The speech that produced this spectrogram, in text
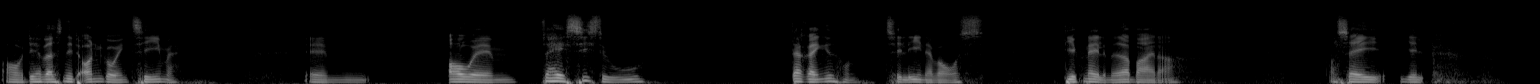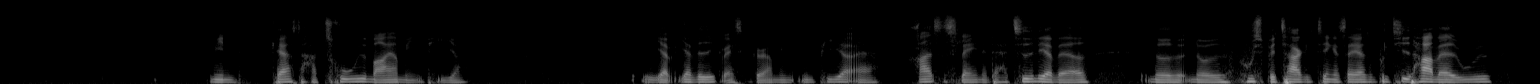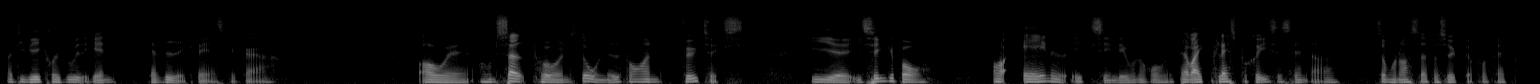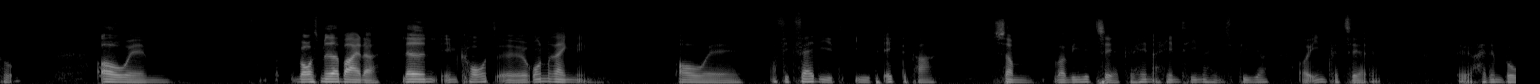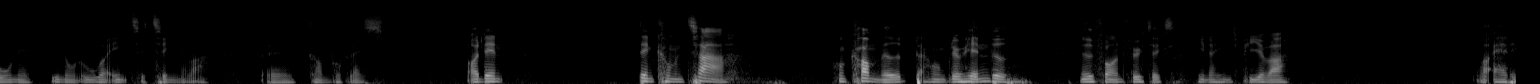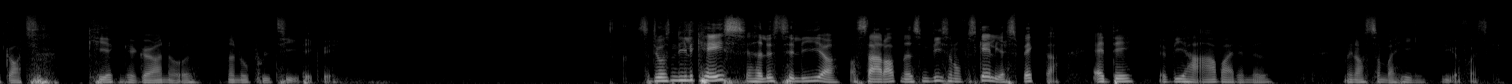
Og det har været sådan et ongoing tema. Øhm, og øhm, så her i sidste uge, der ringede hun til en af vores diakonale medarbejdere og sagde hjælp. Min kæreste har truet mig og mine piger. Jeg, jeg ved ikke, hvad jeg skal gøre. Min, mine piger er redselslagende. Der har tidligere været noget, noget husbetakkel ting og sager, altså politiet har været ude, og de vil ikke rykke ud igen. Jeg ved ikke, hvad jeg skal gøre. Og, øh, og hun sad på en stol nede foran Føtex i, øh, i Silkeborg, og anede ikke sin levende råd. Der var ikke plads på krisecenteret, som hun også havde forsøgt at få fat på. Og øh, vores medarbejdere lavede en, en kort øh, rundringning, og, øh, og fik fat i et, i et ægtepar, som var villigt til at køre hen og hente hende og hendes piger, og indkvartere dem, øh, og have dem boende i nogle uger, indtil tingene var øh, kommet på plads. Og den, den kommentar, hun kom med, da hun blev hentet ned foran Føtex, hende og hendes piger, var, hvor er det godt, kirken kan gøre noget, når nu politiet ikke vil. Så det var sådan en lille case, jeg havde lyst til lige at, at starte op med, som viser nogle forskellige aspekter af det, vi har arbejdet med, men også som var helt ny og frisk.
